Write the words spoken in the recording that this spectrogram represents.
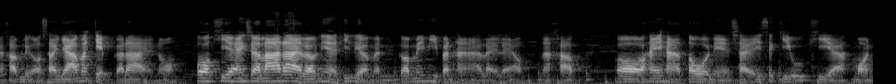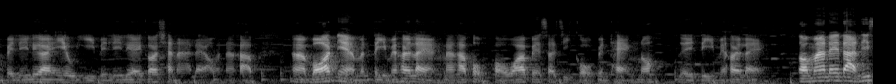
นะครับหรือเอาซายะมาเก็บก็ได้เนาะพอเคลียร์แองเจล่าได้แล้วเนี่ยที่เหลือมันก็ไม่มีปัญหาอะไรแล้วนะครับก็ให้ฮาโต้เนี่ยใช้สกิลเคลียร์มอนไปเรื่อยๆ LE ไปเรื่อยๆ ก็ชนะแล้วนะครับอบอสเนี่ยมันตีไม่ค่อยแรงนะครับผมเพราะว่าเป็นซาจิโกเป็นแทงเนาะเลยตีไม่ค่อยแรงต่อมาในด่านที่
